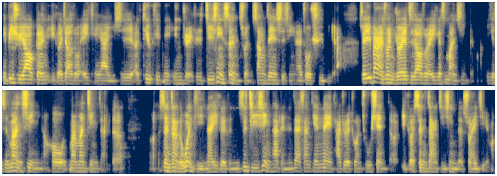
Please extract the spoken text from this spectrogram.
你必须要跟一个叫做 AKI，就是 acute kidney injury，就是急性肾损伤这件事情来做区别啦。所以一般来说，你就会知道说，一个是慢性的嘛，一个是慢性，然后慢慢进展的呃肾脏的问题。那一个可能是急性，它可能在三天内它就会突然出现的一个肾脏急性的衰竭嘛。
